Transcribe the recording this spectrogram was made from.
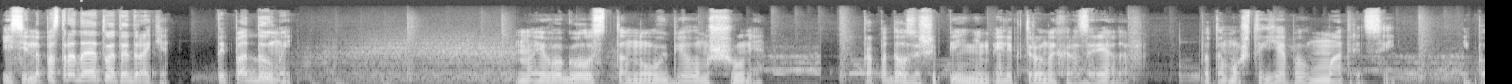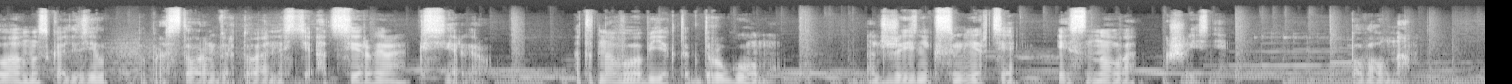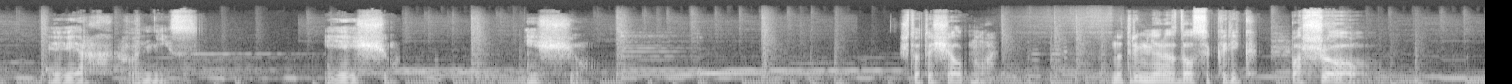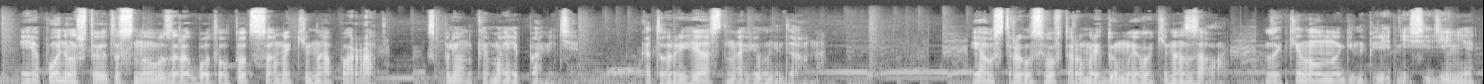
И сильно пострадают в этой драке. Ты подумай. Но его голос тонул в белом шуме. Пропадал за шипением электронных разрядов, потому что я был матрицей и плавно скользил по просторам виртуальности от сервера к серверу. От одного объекта к другому. От жизни к смерти и снова к жизни. По волнам. Вверх-вниз. Я ищу. Ищу. Что-то щелкнуло. Внутри меня раздался крик «Пошел!». И я понял, что это снова заработал тот самый киноаппарат с пленкой моей памяти, который я остановил недавно. Я устроился во втором ряду моего кинозала, закинул ноги на переднее сиденье,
